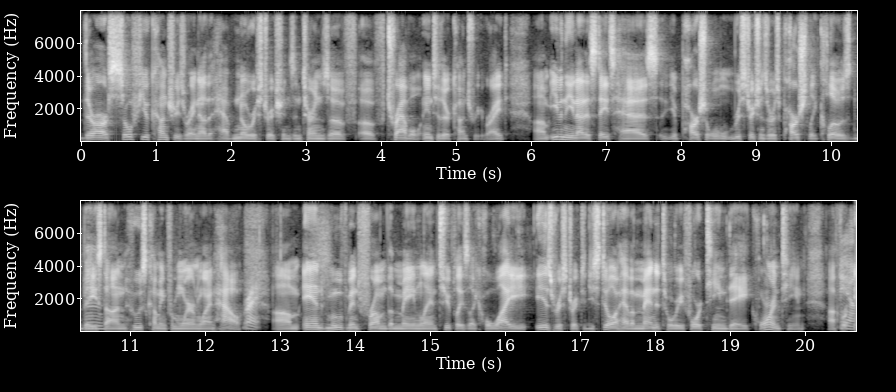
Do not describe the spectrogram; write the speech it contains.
there are so few countries right now that have no restrictions in terms of, of travel into their country, right? Um, even the United States has partial restrictions or is partially closed based on who's coming from where and why and how. Mm. Right. Um, and movement from the mainland to places like Hawaii is restricted. You still have a mandatory 14 day quarantine uh, for Yeah. Mm.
